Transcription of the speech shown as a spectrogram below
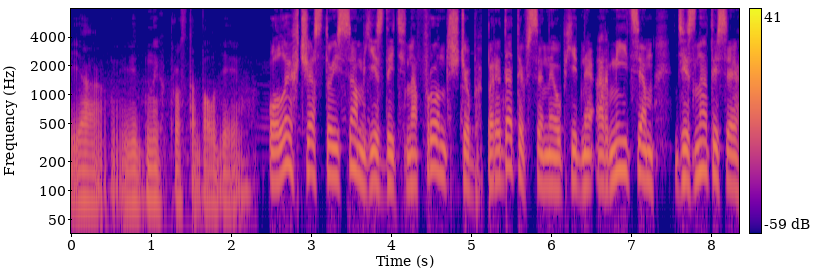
Я від них просто балдею. Олег часто й сам їздить на фронт, щоб передати все необхідне армійцям, дізнатися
